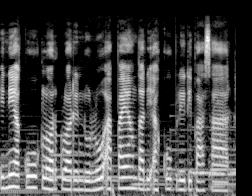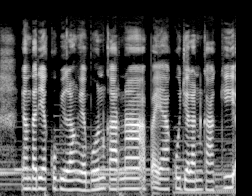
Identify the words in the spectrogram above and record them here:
Ini aku keluar-keluarin dulu apa yang tadi aku beli di pasar. Yang tadi aku bilang ya bun karena apa ya aku jalan kaki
